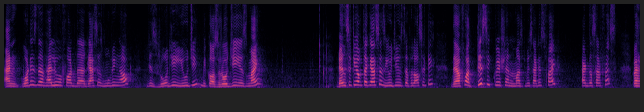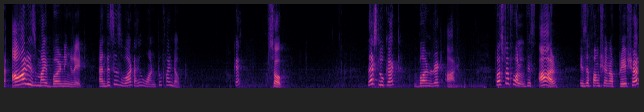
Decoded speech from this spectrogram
and what is the value for the gases moving out it is rho g u g because rho g is my density of the gases u g is the velocity therefore, this equation must be satisfied at the surface where r is my burning rate and this is what I want to find out. Okay. So, let us look at burn rate R. First of all this R is a function of pressure,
